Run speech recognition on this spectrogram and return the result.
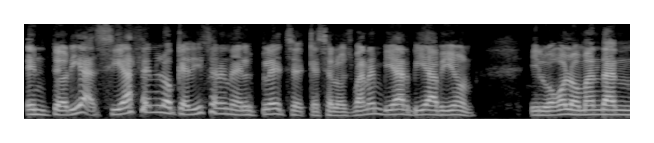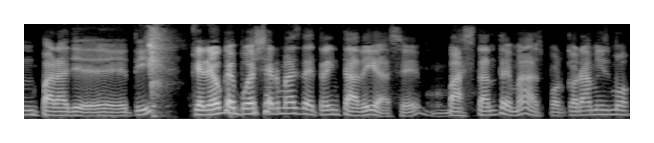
en teoría, si hacen lo que dicen en el pledge, que se los van a enviar vía avión y luego lo mandan para eh, ti, creo que puede ser más de 30 días, ¿eh? Bastante más, porque ahora mismo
